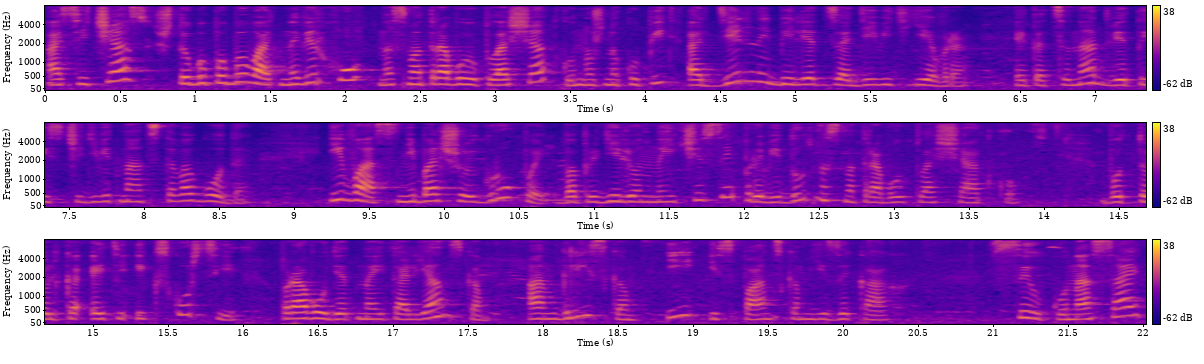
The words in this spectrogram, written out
А сейчас, чтобы побывать наверху, на смотровую площадку нужно купить отдельный билет за 9 евро. Это цена 2019 года. И вас с небольшой группой в определенные часы проведут на смотровую площадку. Вот только эти экскурсии проводят на итальянском, английском и испанском языках. Ссылку на сайт,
